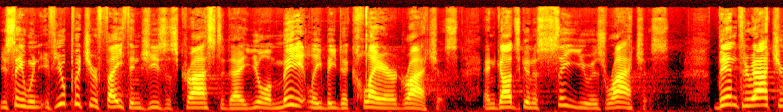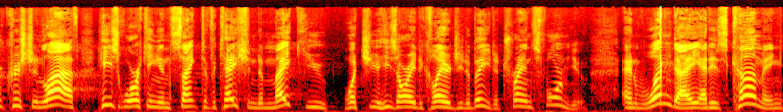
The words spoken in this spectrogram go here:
You see, when, if you put your faith in Jesus Christ today, you'll immediately be declared righteous, and God's going to see you as righteous. Then, throughout your Christian life, He's working in sanctification to make you what you, He's already declared you to be, to transform you. And one day, at His coming,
